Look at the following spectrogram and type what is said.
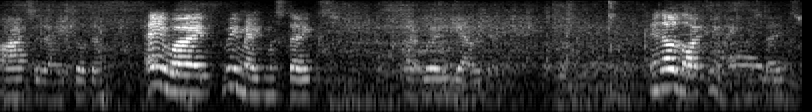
I accidentally killed him. Anyway, we make mistakes. Don't we? Yeah, we do. In our life, we make mistakes.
